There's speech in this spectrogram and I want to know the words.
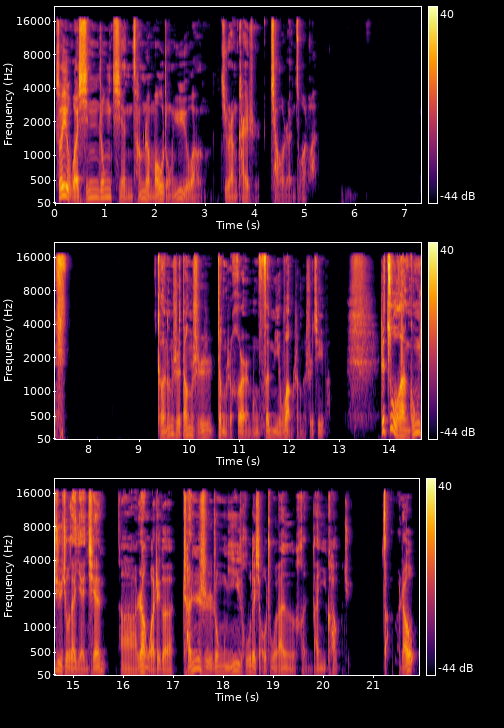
所以我心中潜藏着某种欲望，居然开始悄然作乱。可能是当时正是荷尔蒙分泌旺盛的时期吧。这作案工具就在眼前啊，让我这个尘世中迷途的小处男很难以抗拒，怎么着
